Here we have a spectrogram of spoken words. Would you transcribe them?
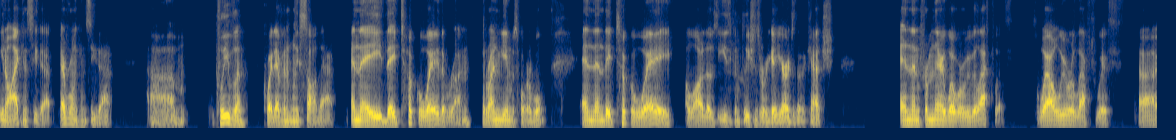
you know, I can see that. Everyone can see that. Um, Cleveland quite evidently saw that, and they they took away the run. The run game was horrible, and then they took away a lot of those easy completions where we get yards of the catch. And then from there, what were we left with? Well, we were left with uh,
